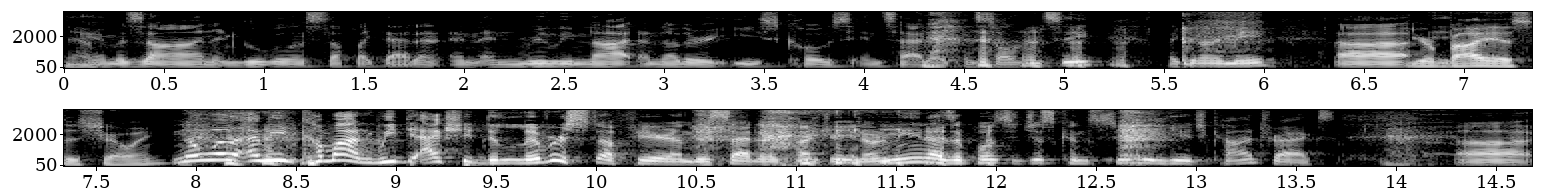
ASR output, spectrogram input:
Yeah. Amazon and Google and stuff like that, and, and, and really not another East Coast insider consultancy. like, you know what I mean? Uh, Your bias is showing. no, well, I mean, come on. We actually deliver stuff here on this side of the country. You know what I mean? As opposed to just consuming huge contracts. Uh,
